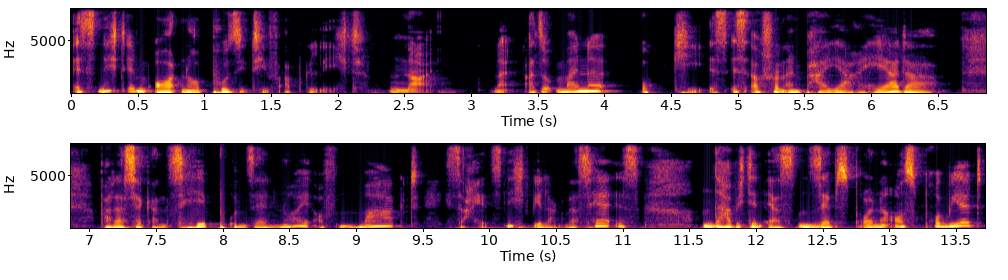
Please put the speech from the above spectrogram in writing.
ist nicht im Ordner positiv abgelegt. Nein. Nein, also meine, okay, es ist auch schon ein paar Jahre her, da war das ja ganz hip und sehr neu auf dem Markt. Ich sage jetzt nicht, wie lange das her ist. Und da habe ich den ersten Selbstbräuner ausprobiert.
